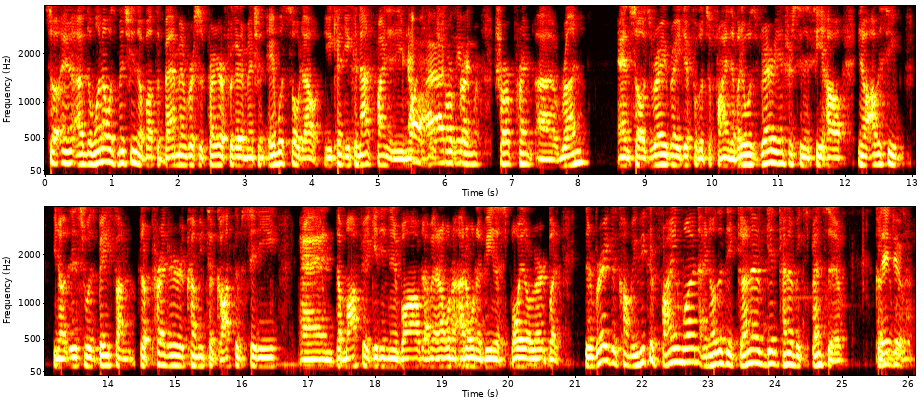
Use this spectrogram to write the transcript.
So, and uh, the one I was mentioning about the Batman versus Predator, I forgot to mention, it was sold out. You can you cannot find it anymore. Oh, I- short print, short print uh, run, and so it's very very difficult to find them But it was very interesting to see how you know obviously you know this was based on the Predator coming to Gotham City and the mafia getting involved. I mean, I don't want to I don't want to be in a spoiler alert, but they're very good comics. If you could find one, I know that they're gonna get kind of expensive. 'cause They do. was-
